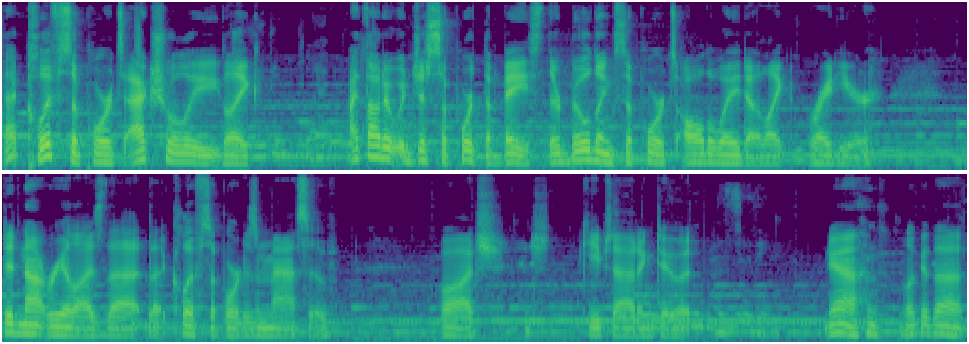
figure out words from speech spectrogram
That cliff support's actually, like, I thought it would just support the base. They're building supports all the way to, like, right here. Did not realize that. That cliff support is massive. Watch. It just keeps adding to it. Yeah, look at that.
